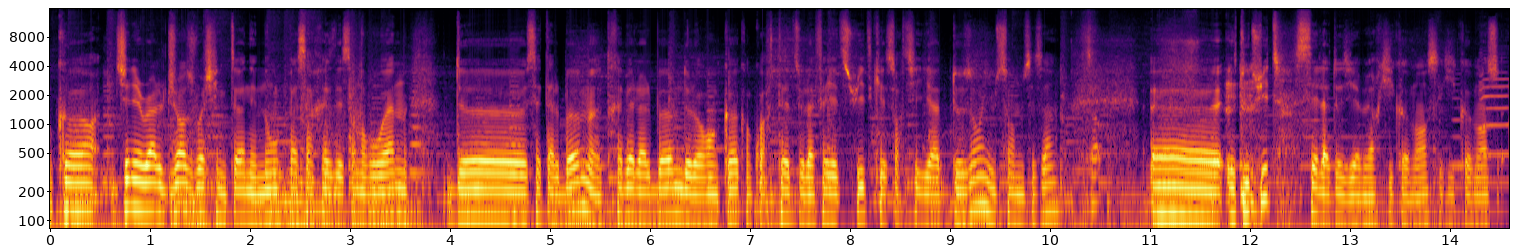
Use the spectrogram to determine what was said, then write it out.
Encore General George Washington et non Pasajes de San Juan de cet album, très bel album de Laurent Coq en quartet de Lafayette Suite qui est sorti il y a deux ans, il me semble, c'est ça? Ça. Euh, et tout de suite, c'est la deuxième heure qui commence et qui commence en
